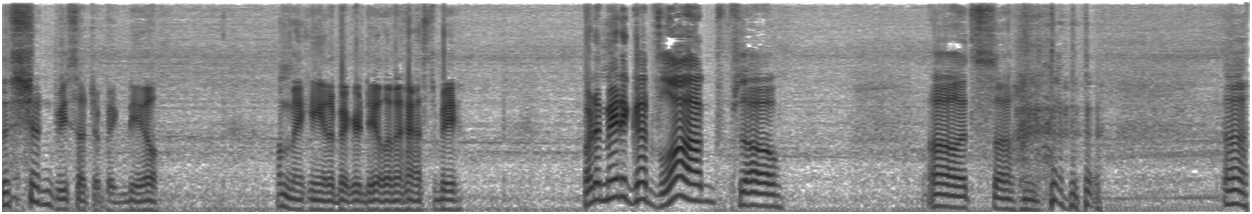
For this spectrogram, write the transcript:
This shouldn't be such a big deal. I'm making it a bigger deal than it has to be. but it made a good vlog so oh it's uh, uh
